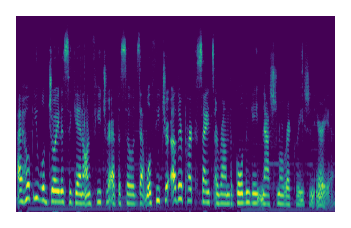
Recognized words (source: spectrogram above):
I hope you will join us again on future episodes that will feature other park sites around the Golden Gate National Recreation Area.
